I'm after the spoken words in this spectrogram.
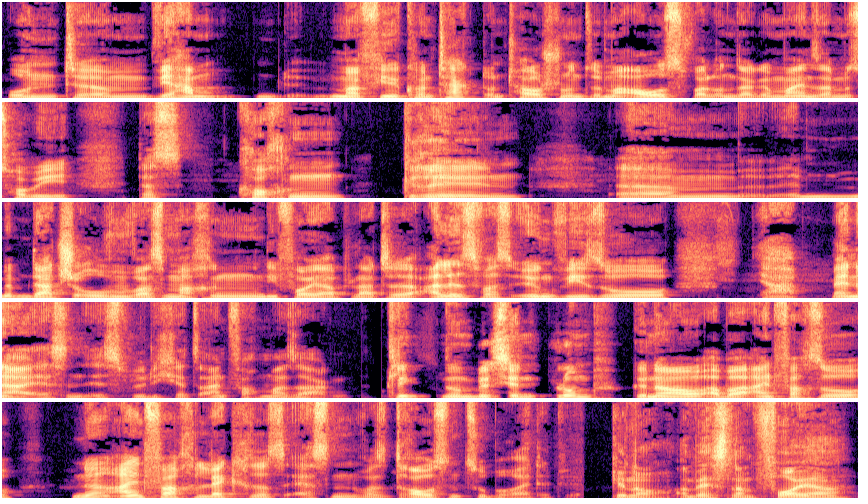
Und ähm, wir haben immer viel Kontakt und tauschen uns immer aus, weil unser gemeinsames Hobby, das Kochen, Grillen, ähm, mit dem Dutch Oven was machen, die Feuerplatte, alles, was irgendwie so, ja, Männeressen ist, würde ich jetzt einfach mal sagen. Klingt so ein bisschen plump, genau, aber einfach so ne, einfach leckeres Essen, was draußen zubereitet wird. Genau, am besten am Feuer.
